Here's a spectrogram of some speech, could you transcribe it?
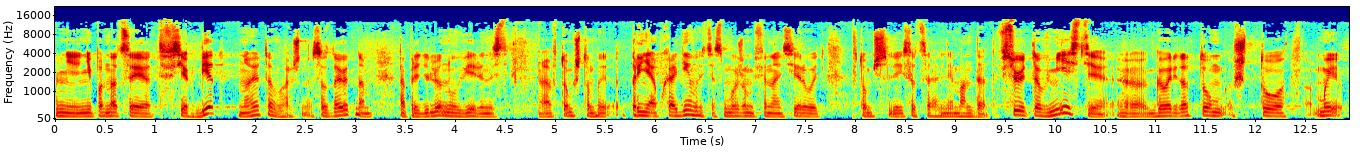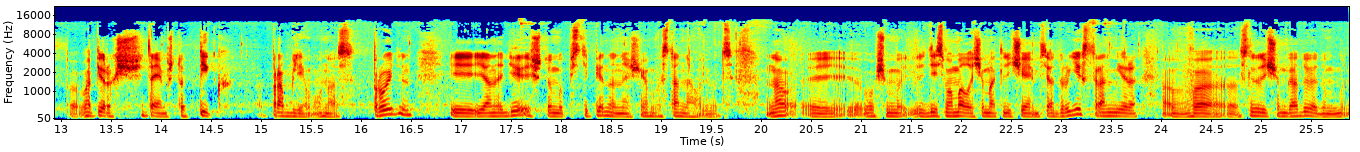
не, не панацея от всех бед, но это важно. Создает нам определенную уверенность в том, что мы при необходимости сможем финансировать в том числе и социальные мандаты. Все это вместе э, говорит о том, что мы, во-первых, считаем, что пик проблем у нас пройден, и я надеюсь, что мы постепенно начнем восстанавливаться. Но, э, в общем, здесь мы мало чем отличаемся от других стран мира. В следующем году, я думаю,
